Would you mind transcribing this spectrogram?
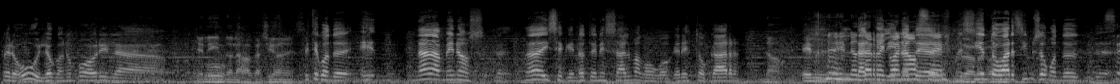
Pero, uy, loco, no puedo abrir la. Qué lindo las vacaciones. ¿Viste cuando es- nada menos, nada dice que no tenés alma como cuando querés tocar No. el, el No te táctil y reconoce. me No siento. Bart Simpson cuando eh, Sí.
